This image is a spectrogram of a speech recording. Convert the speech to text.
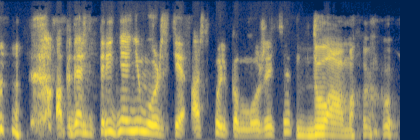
А подожди, три дня не можете. А сколько можете? Два могу.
